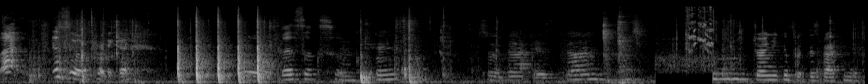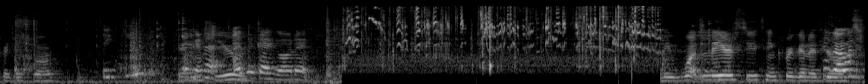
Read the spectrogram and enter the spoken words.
That is doing pretty good. Oh, this looks so cool. So that is done. John, you can put this back in the fridge as well. Thank you. Thank Okay, you. I think I got it. What layers do you think we're gonna do? I was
